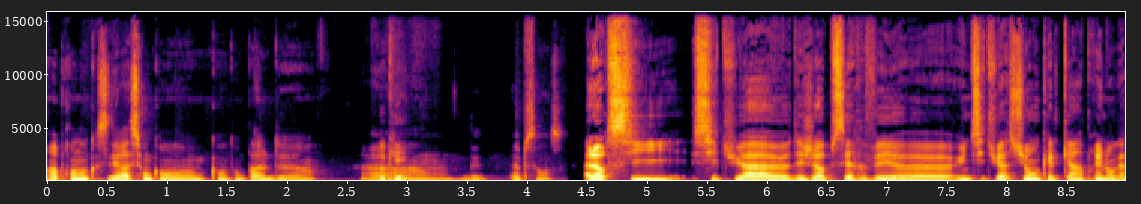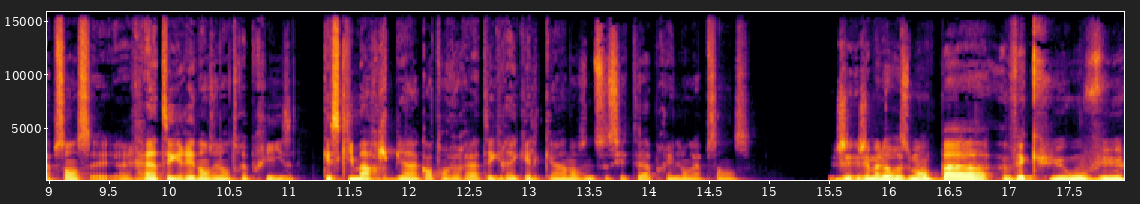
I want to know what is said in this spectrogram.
à, prendre, en considération quand, quand on parle de d'absence. Alors si, si tu as déjà observé une situation, quelqu'un après une longue absence est réintégré dans une entreprise, qu'est-ce qui marche bien quand on veut réintégrer quelqu'un dans une société après une longue absence? J'ai malheureusement pas vécu ou vu mmh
